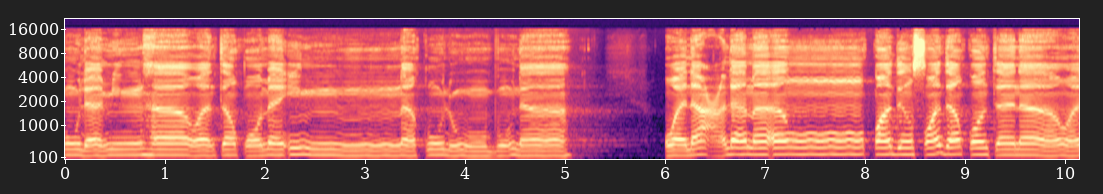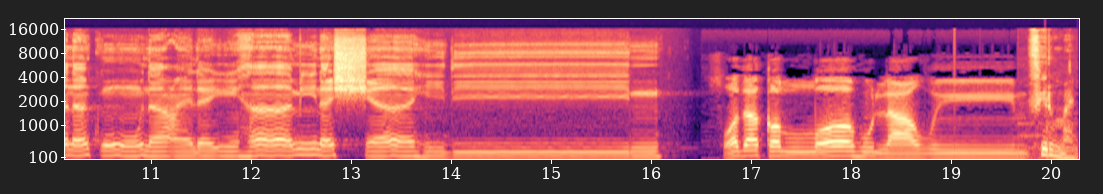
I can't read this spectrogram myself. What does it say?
ناكل منها وتطمئن قلوبنا ونعلم ان قد صدقتنا ونكون عليها من الشاهدين صدق الله العظيم Firman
